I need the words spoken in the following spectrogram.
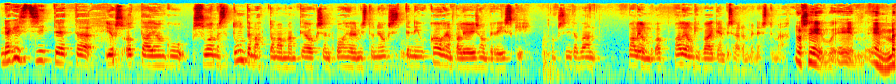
näkisit sitten, että jos ottaa jonkun Suomessa tuntemattomamman teoksen ohjelmisto, niin onko se sitten niin kuin kauhean paljon isompi riski? Onko siitä vaan paljon, paljonkin vaikeampi saada menestymään? No se, en, en mä,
